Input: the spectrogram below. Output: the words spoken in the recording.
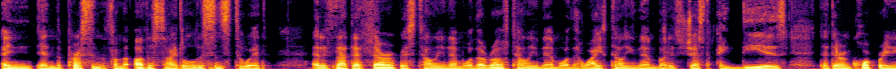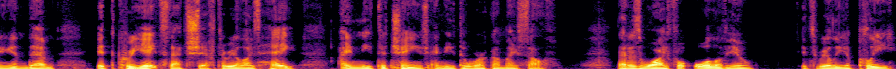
and and the person from the other side listens to it, and it's not their therapist telling them, or the Rav telling them, or their wife telling them, but it's just ideas that they're incorporating in them. It creates that shift to realize, hey, I need to change. I need to work on myself. That is why, for all of you, it's really a plea.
